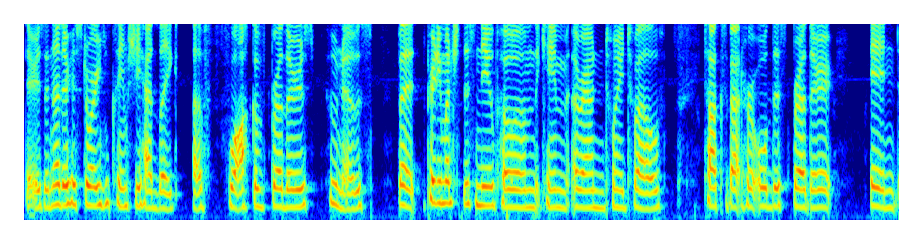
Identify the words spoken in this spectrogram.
There's another historian who claims she had like a flock of brothers. Who knows? But pretty much this new poem that came around in 2012 talks about her oldest brother and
